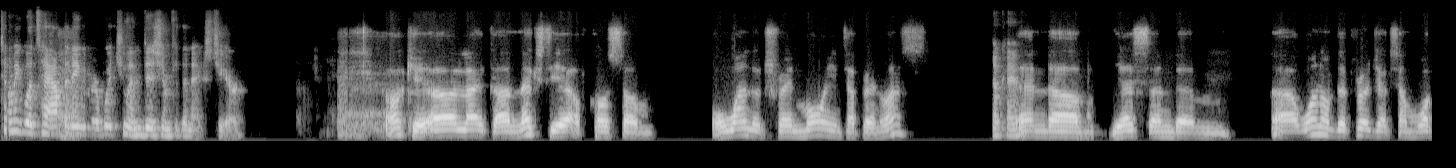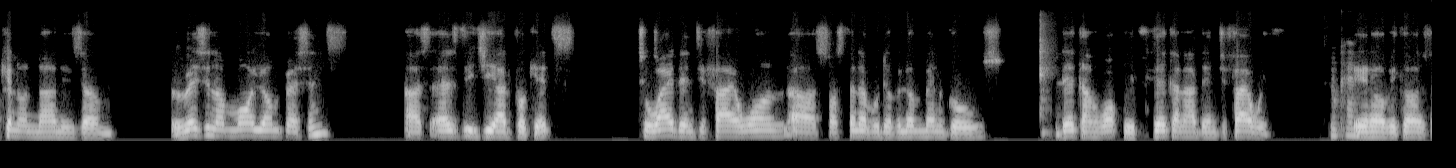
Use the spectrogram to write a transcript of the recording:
Tell me what's happening or what you envision for the next year Okay, uh, like uh, next year, of course, um, we want to train more entrepreneurs. Okay. And um, yes, and um, uh, one of the projects I'm working on now is um, raising up more young persons as SDG advocates to identify one uh, sustainable development goals they can work with, they can identify with. Okay. You know, because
